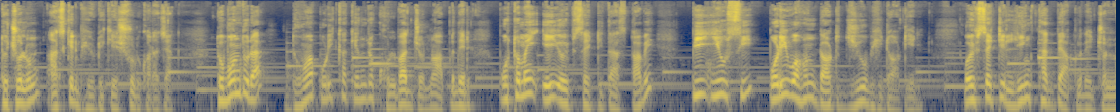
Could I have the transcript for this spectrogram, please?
তো চলুন আজকের ভিডিওটিকে শুরু করা যাক। তো বন্ধুরা, ধোঁয়া পরীক্ষা কেন্দ্র খোলবার জন্য আপনাদের প্রথমেই এই ওয়েবসাইটটিতে আসতে হবে PUC Parivahan dot G O V dot in ওয়েবসাইটটির লিঙ্ক থাকবে আপনাদের জন্য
